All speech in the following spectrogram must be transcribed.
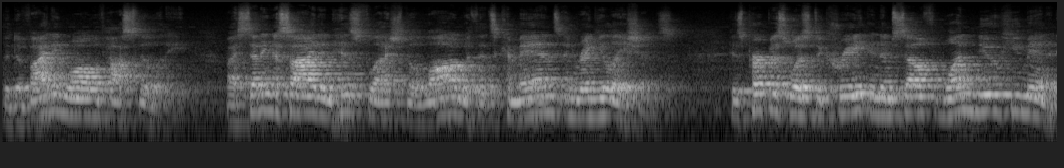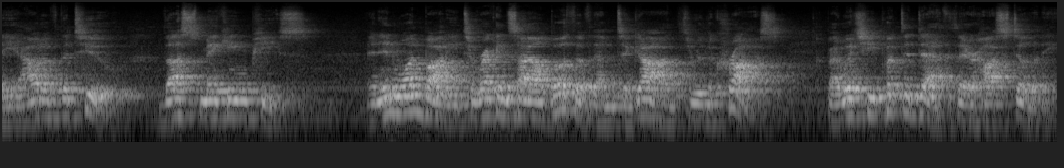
the dividing wall of hostility, by setting aside in his flesh the law with its commands and regulations. His purpose was to create in himself one new humanity out of the two, thus making peace, and in one body to reconcile both of them to God through the cross by which he put to death their hostility.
